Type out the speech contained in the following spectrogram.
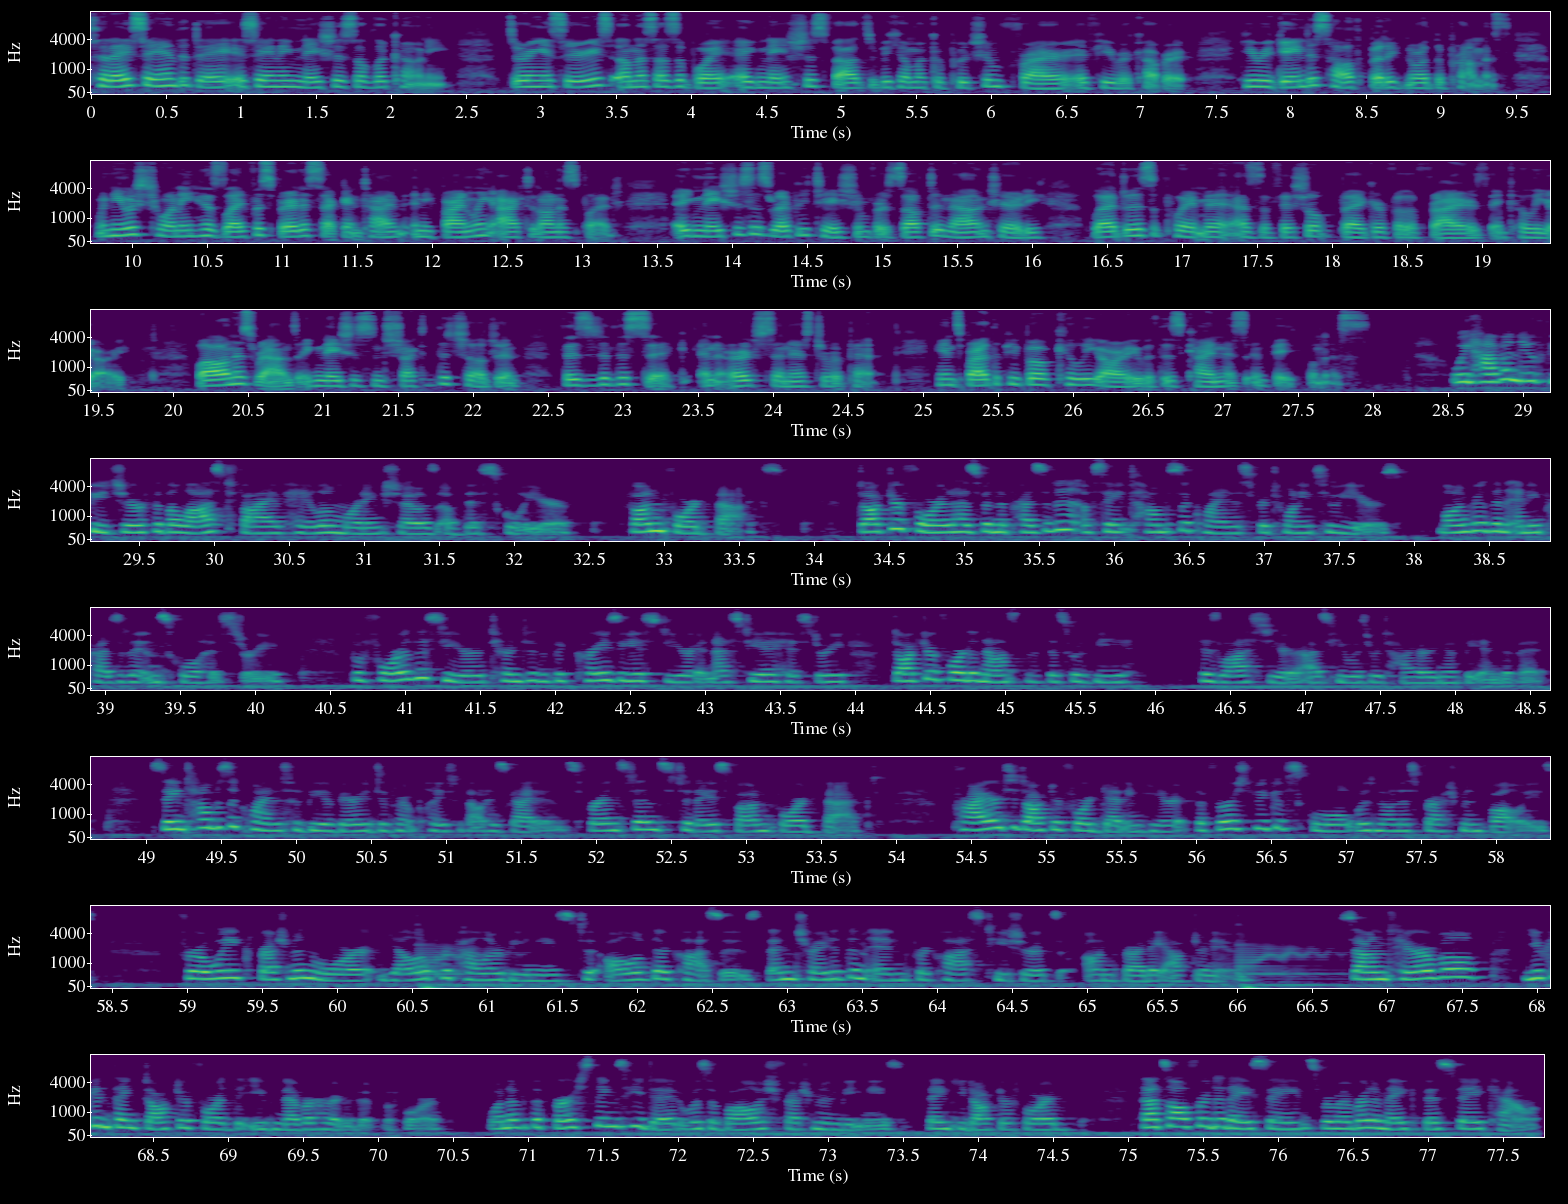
Today's saint of the day is Saint Ignatius of Laconi. During a serious illness as a boy, Ignatius vowed to become a Capuchin friar if he recovered. He regained his health but ignored the promise. When he was 20, his life was spared a second time, and he finally acted on his pledge. Ignatius's reputation for self-denial and charity led to his appointment as official beggar for the friars in Cagliari. While on his rounds, Ignatius instructed the children, visited the sick, and urged sinners to repent. He inspired the people of Cagliari with his kindness and faithfulness. We have a new feature for the last five Halo morning shows of this school year Fun Ford Facts. Dr. Ford has been the president of St. Thomas Aquinas for 22 years, longer than any president in school history. Before this year turned into the craziest year in STA history, Dr. Ford announced that this would be his last year as he was retiring at the end of it. St. Thomas Aquinas would be a very different place without his guidance. For instance, today's Fun Ford Fact. Prior to Dr. Ford getting here, the first week of school was known as Freshman Follies. For a week, freshmen wore yellow propeller beanies to all of their classes, then traded them in for class t-shirts on Friday afternoon. Sound terrible? You can thank Dr. Ford that you've never heard of it before. One of the first things he did was abolish freshman beanies. Thank you, Dr. Ford. That's all for today, Saints. Remember to make this day count.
